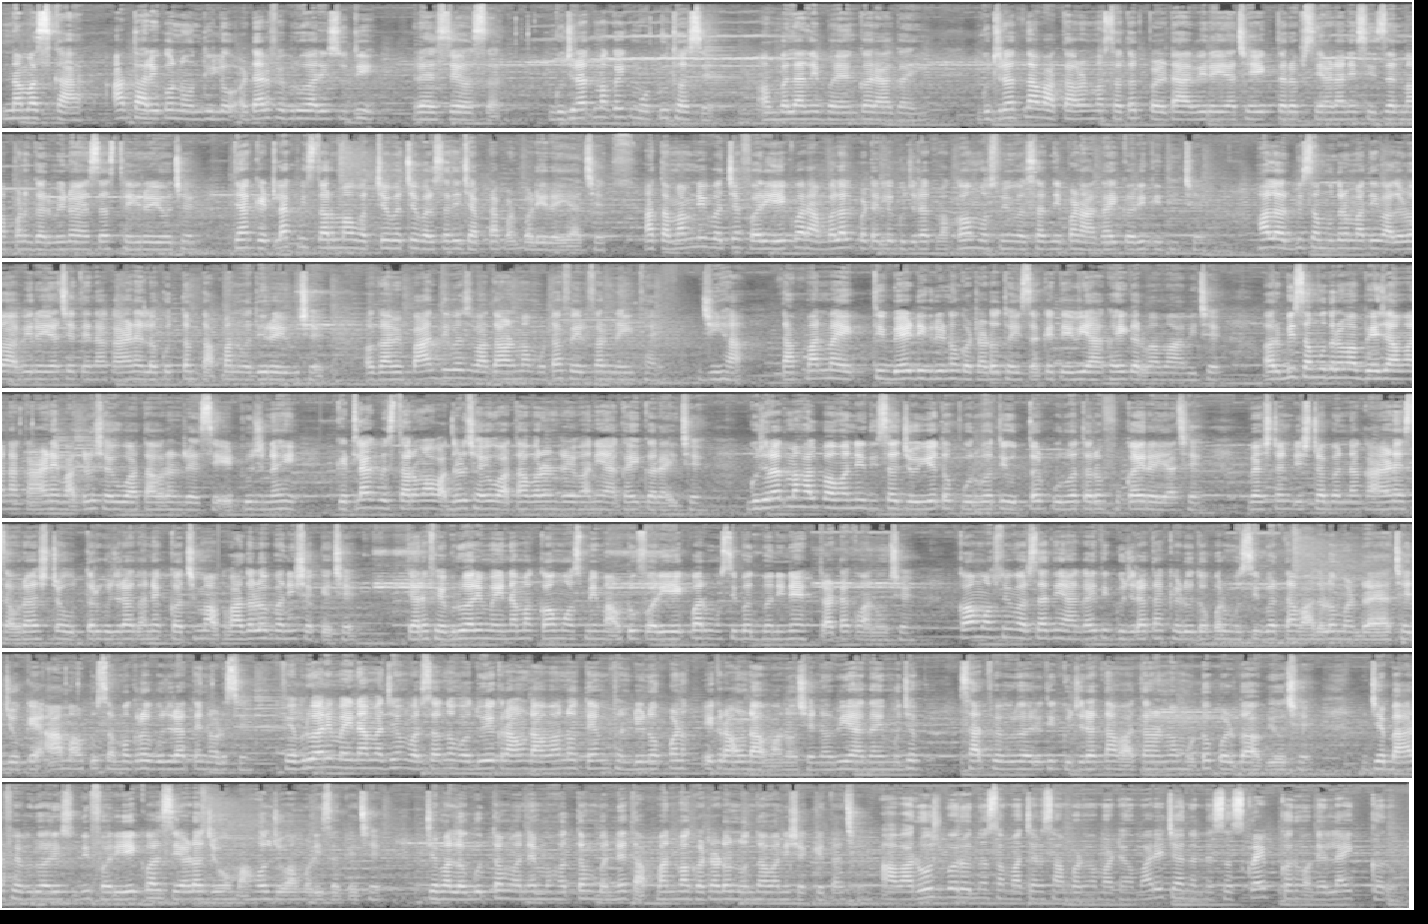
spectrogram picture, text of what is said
નમસ્કાર, આ તારીખો નોંધી લો. અઢાર ફેબ્રુઆરી સુધી રહેશે અસર. ગુજરાતમાં કંઈક મોટું થશે. અંબાલાની ભયંકર આગાહી. ગુજરાતના વાતાવરણમાં સતત પલટા આવી રહ્યા છે. એક તરફ શિયાળાની સિઝનમાં પણ ગરમીનો અહેસાસ થઈ રહ્યો છે. ત્યાં કેટલાક વિસ્તારોમાં વચ્ચે વચ્ચે વરસાદી ઝાપટા પણ પડી રહ્યા છે. આ તમામની વચ્ચે ફરી એકવાર આંબાલાલ પટેલે ગુજરાતમાં કમોસમી વરસાદની પણ આગાહી કરી દીધી છે. હાલ અરબી સમુદ્રમાંથી વાદળો આવી રહ્યા છે, તેના કારણે લઘુત્તમ તાપમાન વધી રહ્યું છે. આગામી પાંચ દિવસ વાતાવરણમાં મોટા ફેરફાર નહીં થાય. જી હા, તાપમાનમાં એકથી બે ડિગ્રીનો ઘટાડો થઈ શકે તેવી આગાહી કરવામાં આવી છે. અરબી સમુદ્રમાં ભેજ આવવાના કારણે વાદળછાયું વાતાવરણ રહેશે, એટલું જ નહીં, કેટલાક વિસ્તારોમાં વાદળછાયું વાતાવરણ રહેવાની આગાહી કરાઈ છે. ગુજરાતમાં હાલ પવનની દિશા જોઈએ તો પૂર્વથી ઉત્તર પૂર્વ તરફ ફૂંકાઈ રહ્યા છે. વેસ્ટર્ન ડિસ્ટર્બન્સના કારણે સૌરાષ્ટ્ર, ઉત્તર ગુજરાત અને કચ્છમાં વાદળો બની શકે છે. ત્યારે ફેબ્રુઆરી મહિનામાં કમોસમી માવઠું ફરી એકવાર મુસીબત બનીને ત્રાટકવાનું છે. કમોસમી વરસાદની આગાહીથી ગુજરાતના ખેડૂતો પર મુસીબતના વાદળો મંડરાયા છે જોકે આ માવઠું સમગ્ર ગુજરાતને નડશે. ફેબ્રુઆરી મહિનામાં જેમ વરસાદનો વધુ એક રાઉન્ડ આવવાનો, તેમ ઠંડીનો પણ એક રાઉન્ડ આવવાનો છે. નવી આગાહી મુજબ, સાત ફેબ્રુઆરીથી ગુજરાતના વાતાવરણમાં મોટો પલટો આવ્યો છે, જે બાર ફેબ્રુઆરી સુધી ફરી એકવાર શિયાળા જેવો માહોલ જોવા મળી શકે છે, જેમાં લઘુત્તમ અને મહત્તમ બંને તાપમાનમાં ઘટાડો નોંધાવાની શક્યતા છે. આવા રોજબરોજના સમાચાર સાંભળવા માટે અમારી ચેનલને સબસ્ક્રાઇબ કરો અને લાઇક કરો.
